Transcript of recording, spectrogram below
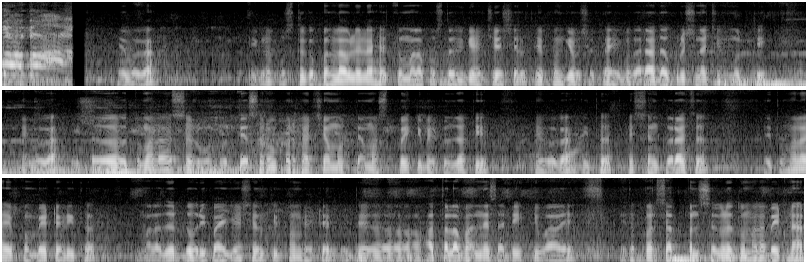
बाबा! हे बघा इकडं पुस्तकं पण लावलेलं आहेत. तुम्हाला पुस्तकं घ्यायची असेल ते पण घेऊ शकता हे बघा राधाकृष्णाची मूर्ती. हे बघा इथं तुम्हाला सर्व मूर्त्या सर्व प्रकारच्या मूर्त्या मस्तपैकी भेटून जातील. हे बघा इथं हे शंकराचं. हे तुम्हाला हे पण भेटेल इथं. तुम्हाला जर दोरी पाहिजे असेल ती पण भेटेल. दे हाताला बांधण्यासाठी किंवा हे इथं प्रसाद पण सगळं तुम्हाला भेटणार.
